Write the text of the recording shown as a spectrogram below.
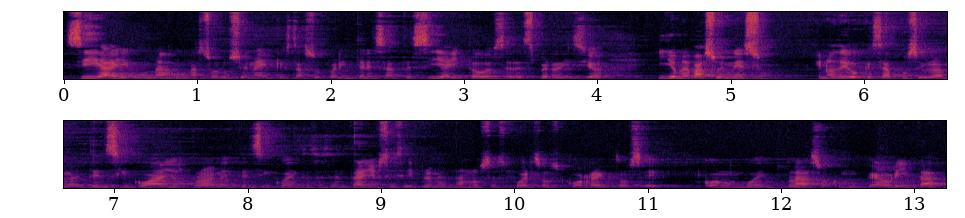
sí hay una, una solución ahí que está súper interesante, sí hay todo ese desperdicio y yo me baso en eso. Y no digo que sea posiblemente en 5 años, probablemente en 50, 60 años si se implementan los esfuerzos correctos eh, con un buen plazo como que ahorita.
